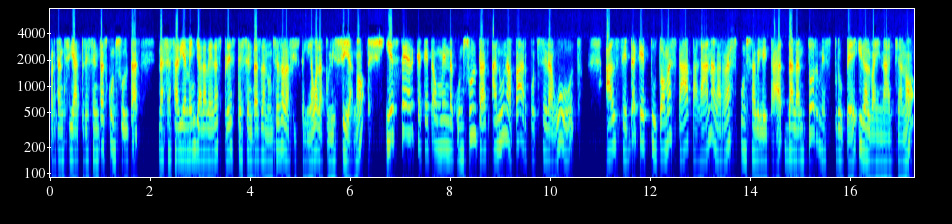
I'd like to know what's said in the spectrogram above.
Per tant, si hi ha 300 consultes, necessàriament hi ha d'haver després 300 denúncies a la Fiscalia o a la policia, no? I és cert que aquest augment de consultes, en una part, pot ser degut al fet de que tothom està apel·lant a la responsabilitat de l'entorn més proper i del veïnatge, no?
